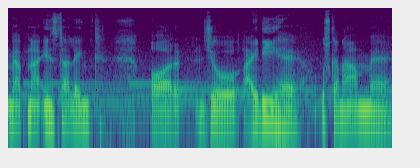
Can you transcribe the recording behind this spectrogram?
मैं अपना इंस्टा लिंक और जो आईडी है, उसका नाम मैं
